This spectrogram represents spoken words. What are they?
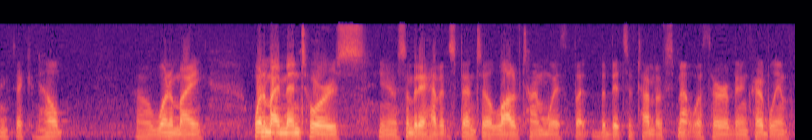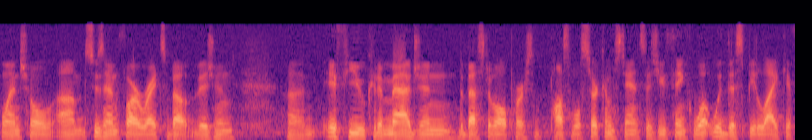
Think that can help. Uh, one of my one of my mentors, you know, somebody I haven't spent a lot of time with, but the bits of time I've spent with her have been incredibly influential. Um, Suzanne Pharr writes about vision. Um, if you could imagine the best of all possible circumstances, you think, what would this be like if,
